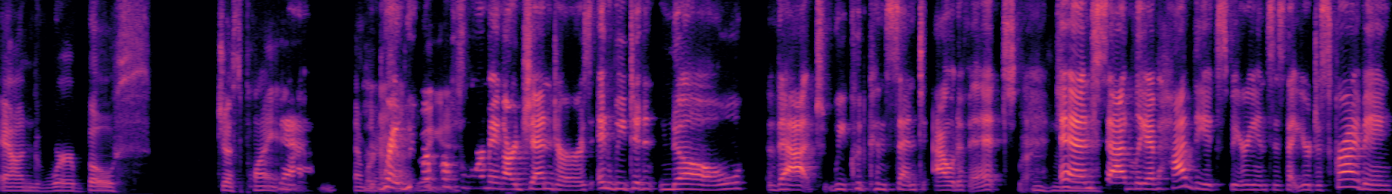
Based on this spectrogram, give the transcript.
and we're both just playing Yeah. and we're Right. We were doing it. performing our genders and we didn't know that we could consent out of it. Right. Mhm. And sadly, I've had the experiences that you're describing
